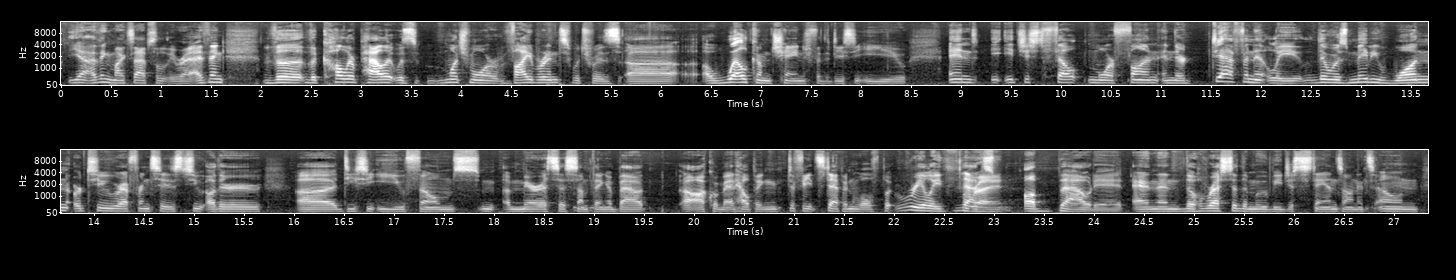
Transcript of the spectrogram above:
Yeah, I think Mike's absolutely right. I think the the color palette was much more vibrant, which was uh, a welcome change for the DCEU, and it, it just felt more fun. And there definitely there was maybe one or two references to other uh, DCEU films. M- uh, Mera says something about uh, Aquaman helping defeat Steppenwolf, but really that's Right. about it. And then the rest of the movie just stands on its own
